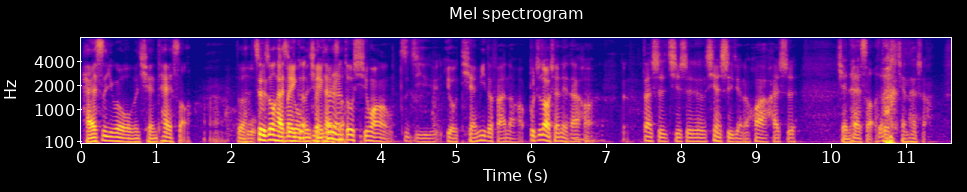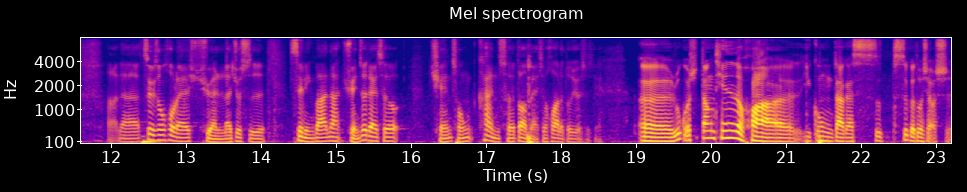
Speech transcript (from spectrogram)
还是因为我们钱太少，对吧？最终还是我们钱太少。每个人都希望自己有甜蜜的烦恼，不知道选哪台好。但是其实现实一点的话，还是钱太少，对，钱太少。啊，那最终后来选了就是 C 零八。那选这台车，钱从看车到买车花了多久时间？呃，如果是当天的话，一共大概四四个多小时，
